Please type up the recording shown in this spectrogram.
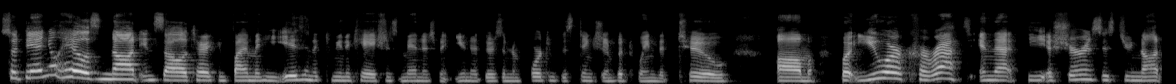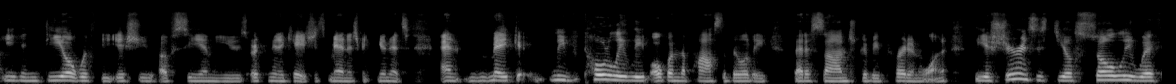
So Daniel Hale is not in solitary confinement. He is in a communications management unit. There's an important distinction between the two. Um, but you are correct in that the assurances do not even deal with the issue of CMUs or communications management units and make it leave totally leave open the possibility that Assange could be put in one. The assurances deal solely with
